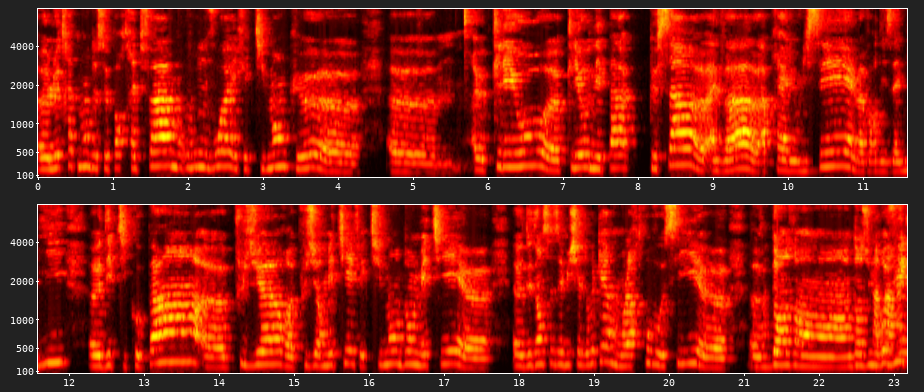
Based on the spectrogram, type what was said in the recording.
euh, le traitement de ce portrait de femme, où on voit effectivement que Cléo, Cléo n'est pas que ça. Euh, elle va euh, après aller au lycée, elle va avoir des amis, euh, des petits copains, plusieurs plusieurs métiers effectivement, dont le métier de danseuse de Michel Drucker. On la retrouve aussi dans un, dans une revue.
